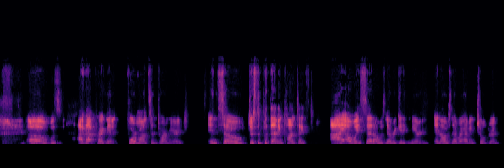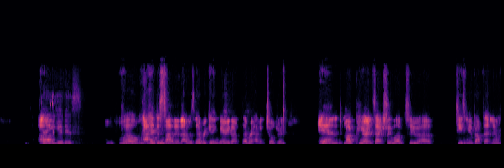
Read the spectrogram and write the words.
uh, was I got pregnant four months into our marriage. And so, just to put that in context, I always said I was never getting married and I was never having children. Uh, I hear this well, I had decided I was never getting married. I was never having children. And my parents actually love to uh, tease me about that now.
